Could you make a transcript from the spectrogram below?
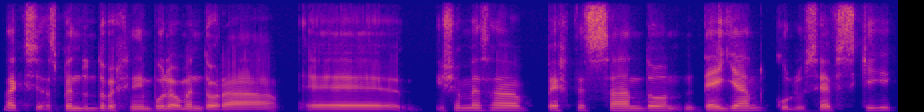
εντάξει, ας πέντουν το παιχνίδι που λέμε τώρα, ε, είχε μέσα παίχτες σαν τον Ντέγιαν Κουλουσεύσκι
